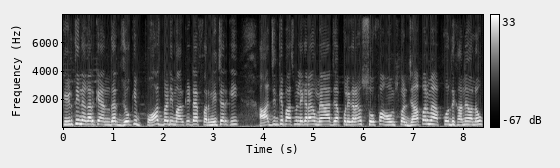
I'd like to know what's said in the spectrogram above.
कीर्ति नगर के अंदर, जो कि बहुत बड़ी मार्केट है फर्नीचर की। आज जिनके पास में लेकर आया हूँ, मैं आज आपको लेकर आया हूँ सोफ़ा होम्स पर, जहाँ पर मैं आपको दिखाने वाला हूँ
